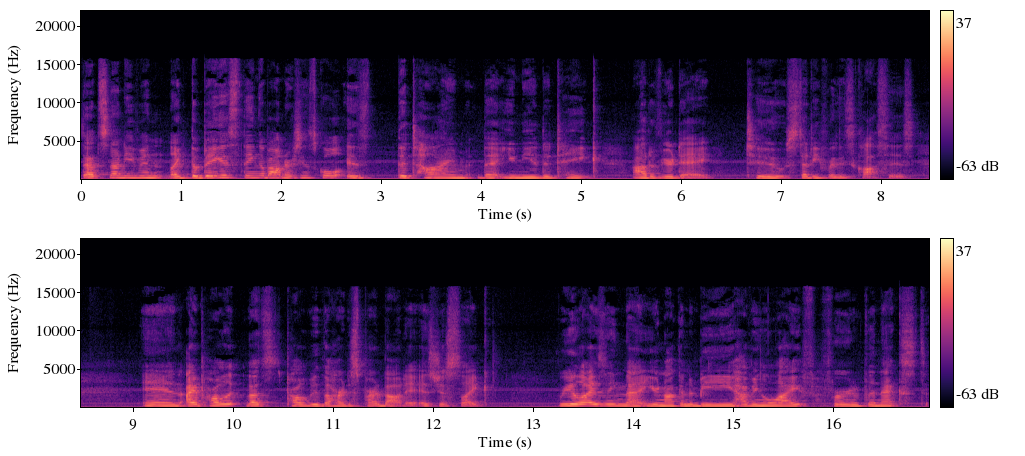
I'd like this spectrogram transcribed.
that's not even like the biggest thing about nursing school is the time that you need to take out of your day to study for these classes and I probably that's probably the hardest part about it is just like realizing that you're not going to be having a life for the next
